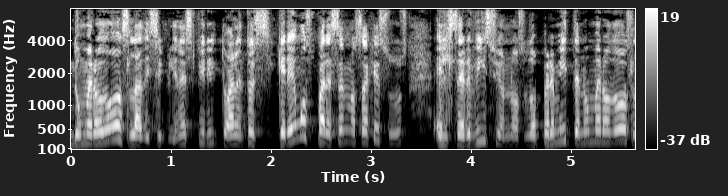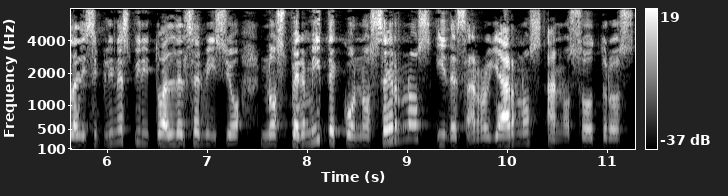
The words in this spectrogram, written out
Número dos, la disciplina espiritual. Entonces, si queremos parecernos a Jesús, el servicio nos lo permite. Número dos, la disciplina espiritual del servicio nos permite conocernos y desarrollarnos a nosotros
